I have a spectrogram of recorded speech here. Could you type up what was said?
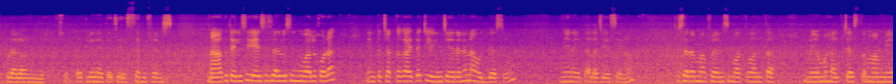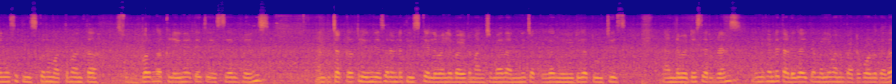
ఇప్పుడు ఎలా ఉంది సూపర్ క్లీన్ అయితే చేస్తాను ఫ్రెండ్స్. నాకు తెలిసి ఏసీ సర్వీసింగ్ వాళ్ళు కూడా ఇంత చక్కగా అయితే క్లీన్ చేయరని నా ఉద్దేశం. నేనైతే అలా చేశాను. చూసారా మా ఫ్రెండ్స్ మొత్తం అంతా మేము హెల్ప్ చేస్తాం మమ్మీ అనేసి తీసుకొని మొత్తం అంతా శుభ్రంగా క్లీన్ అయితే చేశారు ఫ్రెండ్స్. ఎంత చక్కగా క్లీన్ చేశారంటే తీసుకెళ్ళి వెళ్ళి బయట మంచి మీద అన్నీ చక్కగా నీట్గా తూచేసి ఎండబెట్టేశారు ఫ్రెండ్స్. ఎందుకంటే తడిగా అయితే మళ్ళీ మనం పెట్టకూడదు కదా.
